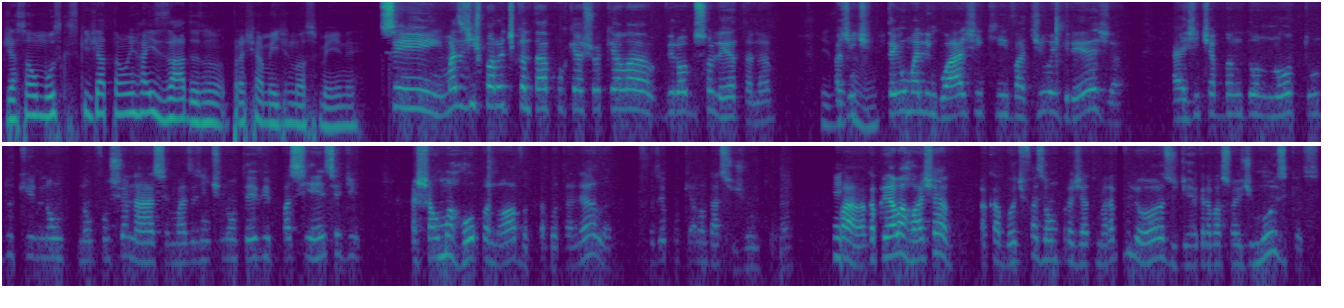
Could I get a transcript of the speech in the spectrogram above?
já são músicas que já estão enraizadas no, praticamente no nosso meio, né? Sim, mas a gente parou de cantar porque achou que ela virou obsoleta, né? Exatamente. A gente tem uma linguagem que invadiu a igreja a gente abandonou tudo que não, não funcionasse, mas a gente não teve paciência de achar uma roupa nova para botar nela, fazer com que ela andasse junto, né? É. a Gabriela Rocha acabou de fazer um projeto maravilhoso de regravações de músicas,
